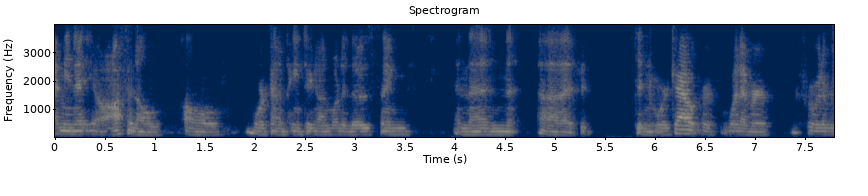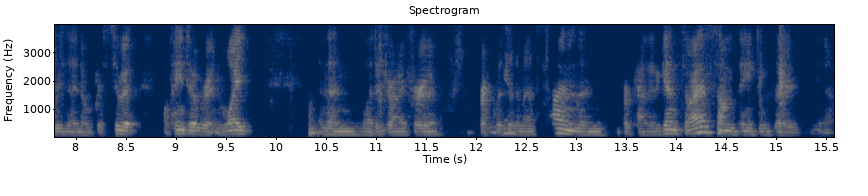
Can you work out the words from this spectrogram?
I mean, you know, often I'll I'll work on a painting on one of those things, and then uh, if it didn't work out or whatever for whatever reason I don't pursue it, I'll paint over it in white, and then let it dry for a requisite amount of time, and then work on it again. So I have some paintings that are, you know,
